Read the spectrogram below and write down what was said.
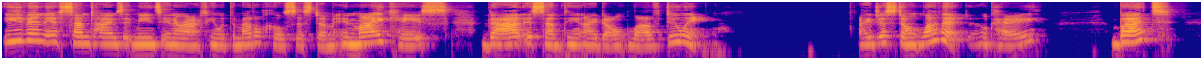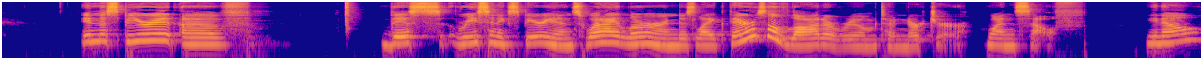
Even if sometimes it means interacting with the medical system. In my case, that is something I don't love doing. I just don't love it, okay? But in the spirit of this recent experience, what I learned is like there's a lot of room to nurture oneself. You know,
